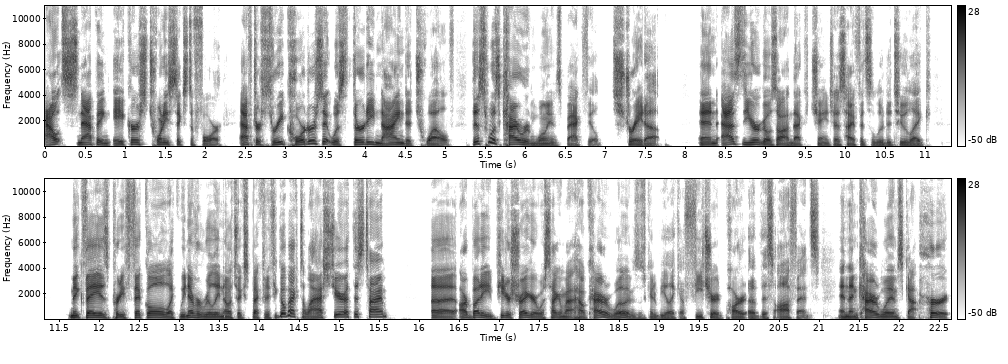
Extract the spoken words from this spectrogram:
out snapping Akers 26 to 4. After three quarters, it was 39 to 12. This was Kyren Williams' backfield straight up. And as the year goes on, that could change. As Heifetz alluded to, like McVay is pretty fickle. Like we never really know what to expect. But if you go back to last year at this time, uh, our buddy Peter Schrager was talking about how Kyren Williams was going to be like a featured part of this offense. And then Kyren Williams got hurt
